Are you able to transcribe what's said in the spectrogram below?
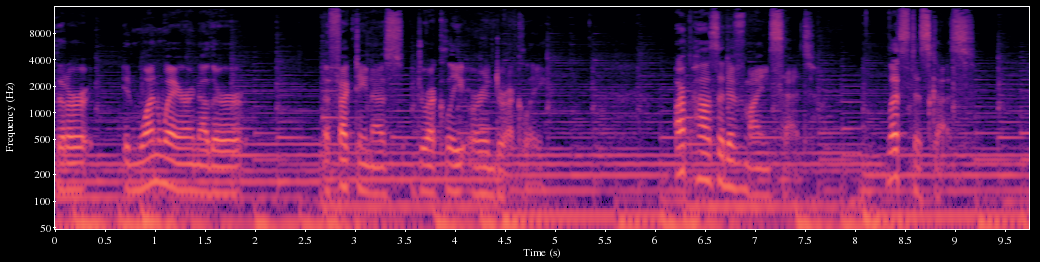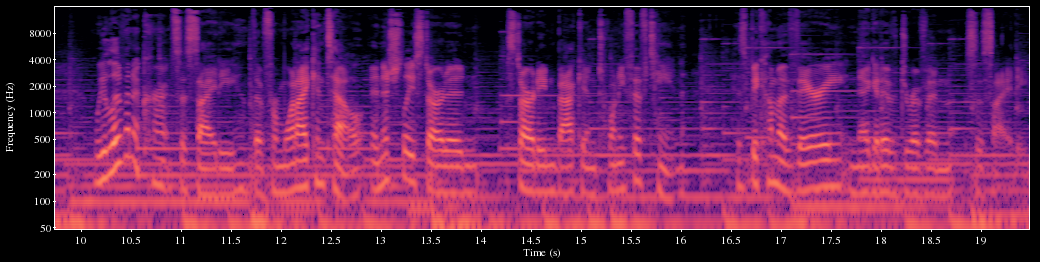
that are in one way or another affecting us directly or indirectly. Our positive mindset. Let's discuss. We live in a current society that, from what I can tell, initially started starting back in 2015, has become a very negative driven society.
